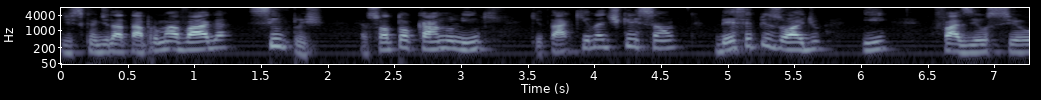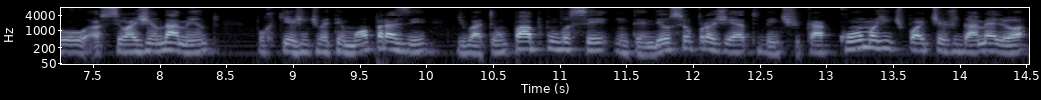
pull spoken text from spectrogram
de se candidatar para uma vaga, simples. É só tocar no link que está aqui na descrição desse episódio e fazer o seu, o seu agendamento, porque a gente vai ter o maior prazer de bater um papo com você, entender o seu projeto, identificar como a gente pode te ajudar melhor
